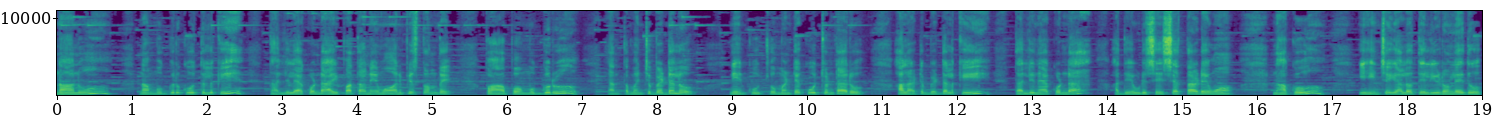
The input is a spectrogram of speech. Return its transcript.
నాను నా ముగ్గురు కూతుళ్ళకి తల్లి లేకుండా అయిపోతానేమో అనిపిస్తుంది. పాపం ముగ్గురు ఎంత మంచి బిడ్డలు. నేను కూర్చోమంటే కూర్చుంటారు. అలాంటి బిడ్డలకి తల్లి లేకుండా ఆ దేవుడు చేసేస్తాడేమో. నాకు ఏం చేయాలో తెలియడం లేదు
